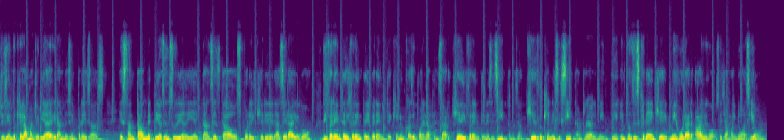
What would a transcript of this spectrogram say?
Yo siento que la mayoría de grandes empresas están tan metidos en su día a día y tan sesgados por el querer hacer algo diferente, diferente, diferente, que nunca se ponen a pensar qué diferente necesitan, o sea, qué es lo que necesitan realmente. Entonces creen que mejorar algo se llama innovación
